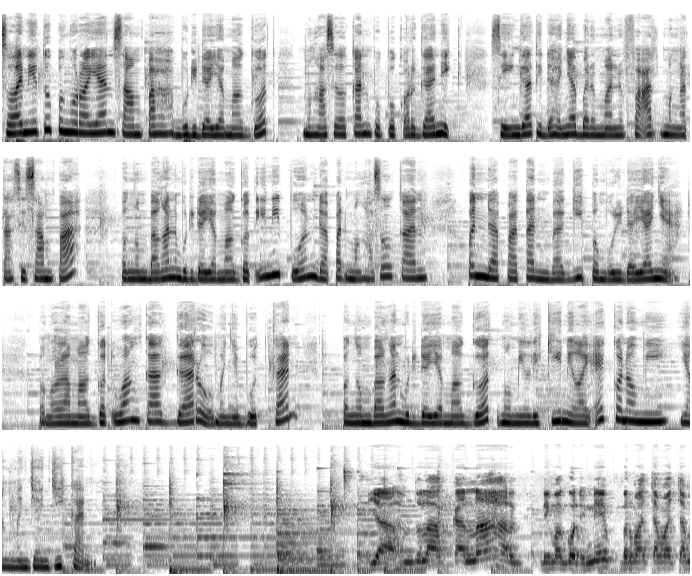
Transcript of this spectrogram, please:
Selain itu, penguraian sampah budidaya maggot menghasilkan pupuk organik, sehingga tidak hanya bermanfaat mengatasi sampah, pengembangan budidaya maggot ini pun dapat menghasilkan pendapatan bagi pembudidayanya. Pengelola maggot Wangka Garo menyebutkan pengembangan budidaya maggot memiliki nilai ekonomi yang menjanjikan. Ya, alhamdulillah karena harga di maggot ini bermacam-macam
